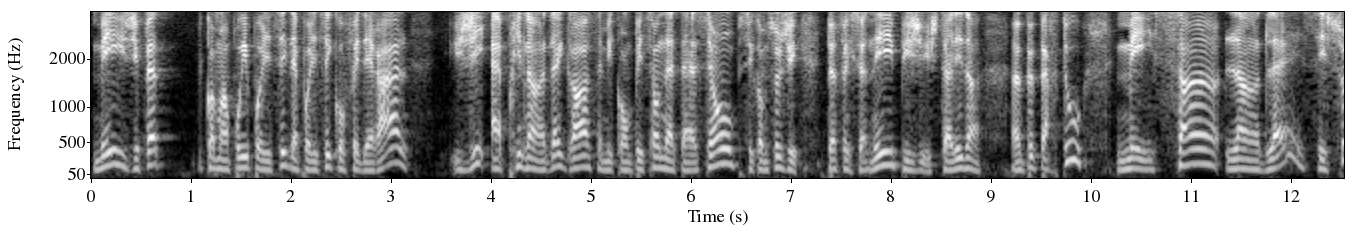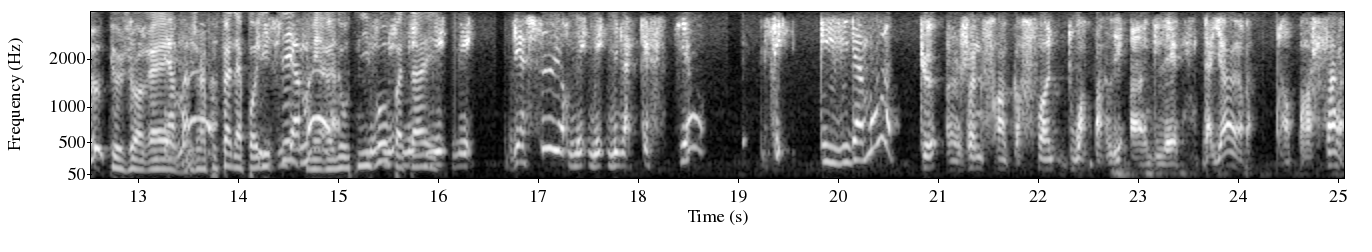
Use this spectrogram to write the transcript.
mais j'ai fait comme employé politique la politique au fédéral. J'ai appris l'anglais grâce à mes compétitions de natation, puis c'est comme ça que j'ai perfectionné, puis j'ai- j'étais allé dans un peu partout. Mais sans l'anglais, c'est sûr que j'aurais j'aurais pu faire de la politique, mais à un autre niveau peut-être. Mais, mais- mais- bien sûr, mais, mais, mais la question, c'est évidemment qu'un jeune francophone doit parler anglais. D'ailleurs, en passant,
